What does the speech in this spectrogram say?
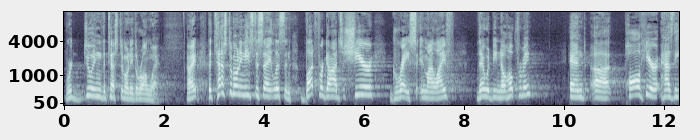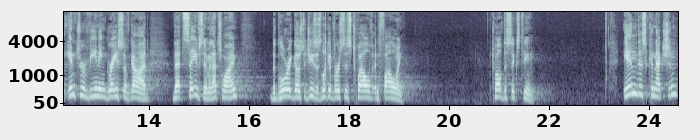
we're doing the testimony the wrong way. All right? The testimony needs to say, listen, but for God's sheer grace in my life, there would be no hope for me. And uh, Paul here has the intervening grace of God that saves him. And that's why the glory goes to Jesus. Look at verses 12 and following 12 to 16. In this connection,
